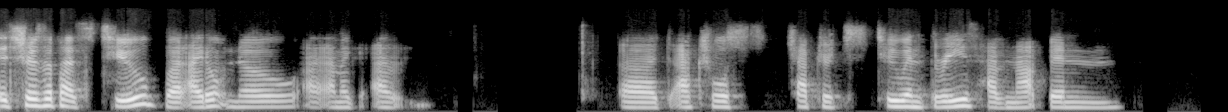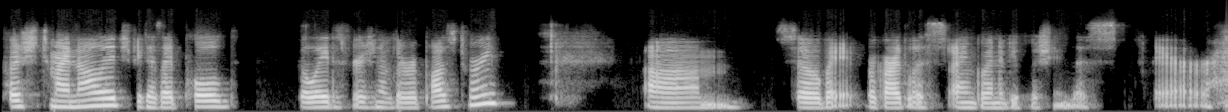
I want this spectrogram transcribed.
it shows up as two, but I don't know, I, am like, I, uh, actual chapters two and threes have not been pushed to my knowledge because I pulled the latest version of the repository. Um, so, but regardless, I'm going to be pushing this there.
